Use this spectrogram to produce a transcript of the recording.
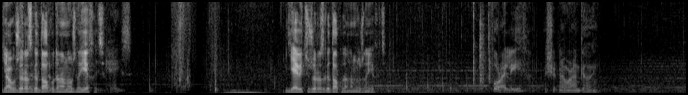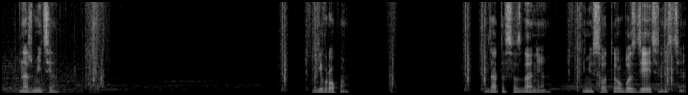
Я уже разгадал, куда нам нужно ехать. Я ведь уже разгадал, куда нам нужно ехать. Before I leave, I should know where I'm going. Нажмите. Европа. Дата создания. Миннесота, область деятельности.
